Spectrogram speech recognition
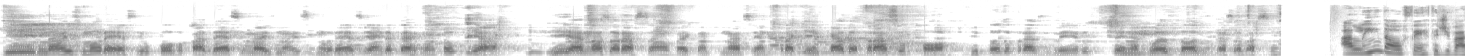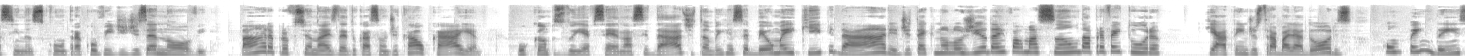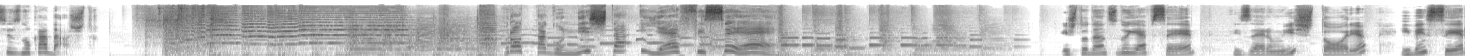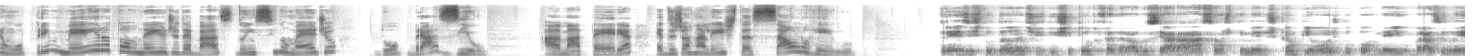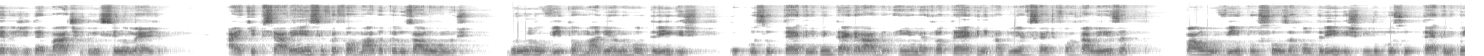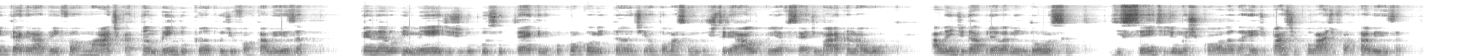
que não esmorece. O povo padece, mas não esmorece e ainda pergunta o que há. E a nossa oração vai continuar sendo para que em cada braço forte de todo brasileiro tenha duas doses dessa vacina. Além da oferta de vacinas contra a Covid-19 para profissionais da educação de Calcaia, o campus do IFCE na cidade também recebeu uma equipe da área de tecnologia da informação da prefeitura, que atende os trabalhadores com pendências no cadastro. Protagonista IFCE. Estudantes do IFCE fizeram história e venceram o primeiro torneio de debates do ensino médio do Brasil. A matéria é do jornalista Saulo Rego. Três estudantes do Instituto Federal do Ceará são os primeiros campeões do torneio brasileiro de debates do ensino médio. A equipe cearense foi formada pelos alunos Bruno Vitor Mariano Rodrigues, do curso técnico integrado em eletrotécnica do IFCE de Fortaleza, Paulo Vitor Souza Rodrigues, do curso técnico integrado em informática, também do campus de Fortaleza, Penélope Mendes, do curso técnico concomitante em automação industrial do IFCE de Maracanaú, além de Gabriela Mendonça, discente de uma escola da rede particular de Fortaleza.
